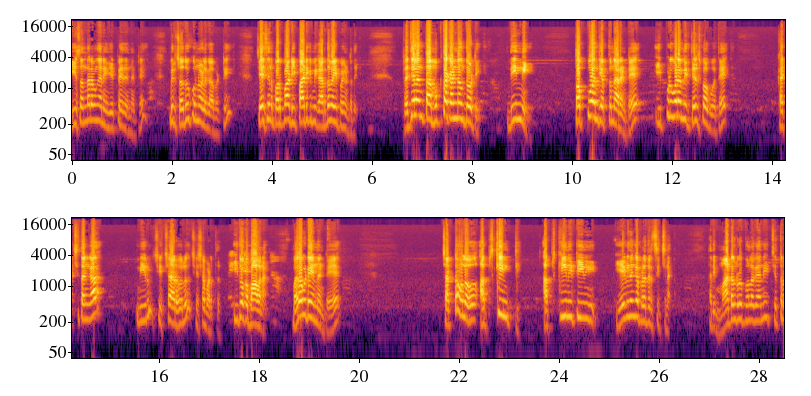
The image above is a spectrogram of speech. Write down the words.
ఈ సందర్భంగా నేను చెప్పేది ఏంటంటే మీరు చదువుకున్న వాళ్ళు కాబట్టి చేసిన పొరపాటు ఈ పాటికి మీకు అర్థమైపోయి ఉంటుంది. ప్రజలంతా ముక్త ఖండంతో దీన్ని తప్పు అని చెప్తున్నారంటే ఇప్పుడు కూడా మీరు తెలుసుకోకపోతే ఖచ్చితంగా మీరు శిక్షార్హులు శిక్షపడుతుంది ఇది ఒక భావన. మరొకటి ఏంటంటే చట్టంలో అబ్స్కీనిటీ అబ్స్కీనిటీని ఏ విధంగా ప్రదర్శించిన అది మాటల రూపంలో కానీ చిత్ర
